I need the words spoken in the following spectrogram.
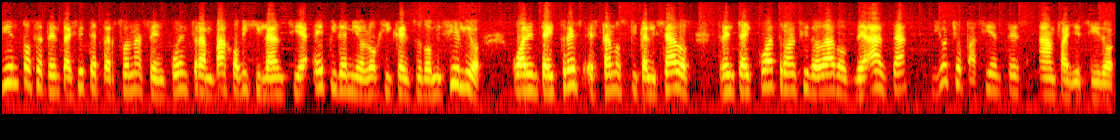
177 personas se encuentran bajo vigilancia epidemiológica en su domicilio, 43 están hospitalizados, 34 han sido dados de alta ocho pacientes han fallecido.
